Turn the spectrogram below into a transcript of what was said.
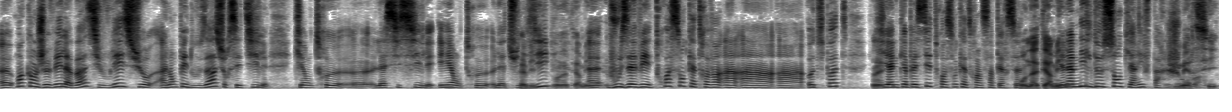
euh, moi, quand je vais là-bas, si vous voulez, sur, à Lampedusa, sur cette île qui est entre euh, la Sicile et entre la Tunisie, euh, vous avez 381 un, hotspot qui a une capacité de 385 personnes. On a terminé. Il y en a 1200 qui arrivent par jour. Merci.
